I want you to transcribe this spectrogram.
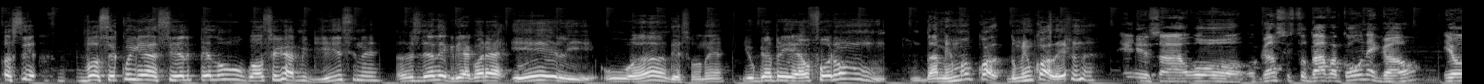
Você, você conhece ele pelo, igual você já me disse, né? Anjos de Alegria. Agora, ele, o Anderson, né? E o Gabriel foram da mesma, do mesmo colégio, né? Isso, o, o Ganso estudava com o Negão. Eu,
